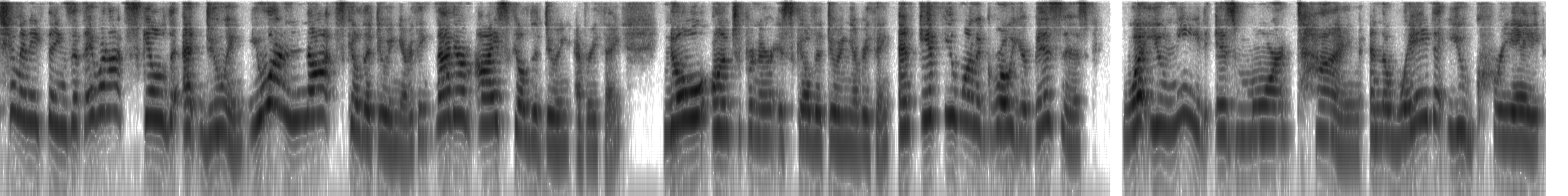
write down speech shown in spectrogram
too many things that they were not skilled at doing. You are not skilled at doing everything. Neither am i skilled at doing everything. No entrepreneur is skilled at doing everything. And if you want to grow your business what you need is more time. And the way that you create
